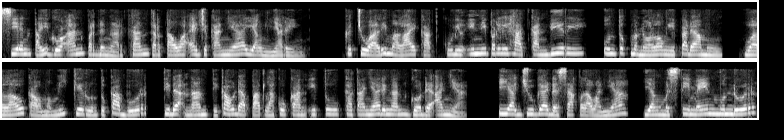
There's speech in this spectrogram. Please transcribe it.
Sien Tai Goan perdengarkan tertawa ejekannya yang nyaring. Kecuali malaikat kuil ini perlihatkan diri, untuk menolongi padamu, walau kau memikir untuk kabur, tidak nanti kau dapat lakukan itu katanya dengan godaannya. Ia juga desak lawannya, yang mesti main mundur,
